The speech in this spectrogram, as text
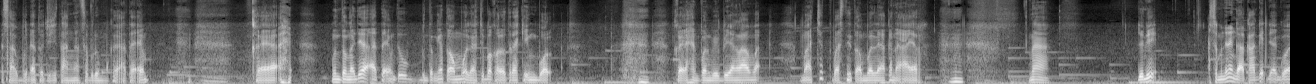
sabun atau cuci tangan sebelum ke ATM kayak untung aja ATM tuh bentuknya tombol ya. Coba kalau tracking ball kayak handphone BB yang lama. Macet pasti tombolnya kena air. Nah, jadi sebenarnya nggak kaget ya gue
